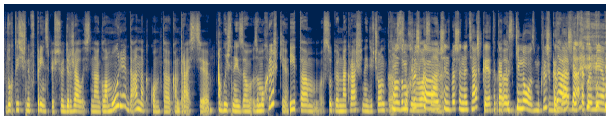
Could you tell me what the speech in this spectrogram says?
в 2000-х, в принципе, все держалось на гламуре, да, на каком-то контрасте обычной зам- замухрышки, и там супер накрашенная девчонка Ну, замухрышка волосами. очень с большой натяжкой. Это как Э, из кино замухрышка, да, знаешь, да. есть такой мем.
